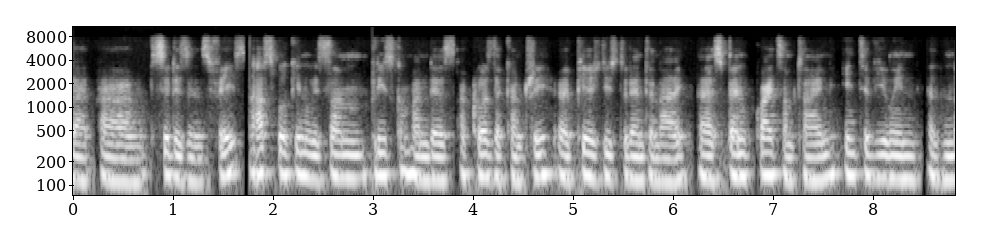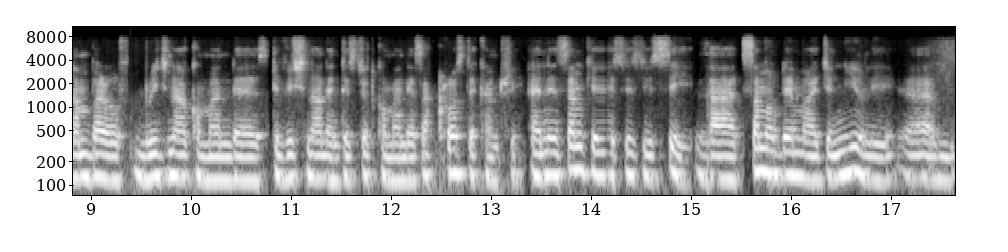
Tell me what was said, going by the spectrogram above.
that um, citizens face. I've spoken with some police commanders across the country. A PhD student and I uh, spent quite some time interviewing a number of regional commanders, divisional and district commanders across the country. And in some cases, you see that some of them are genuinely um,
